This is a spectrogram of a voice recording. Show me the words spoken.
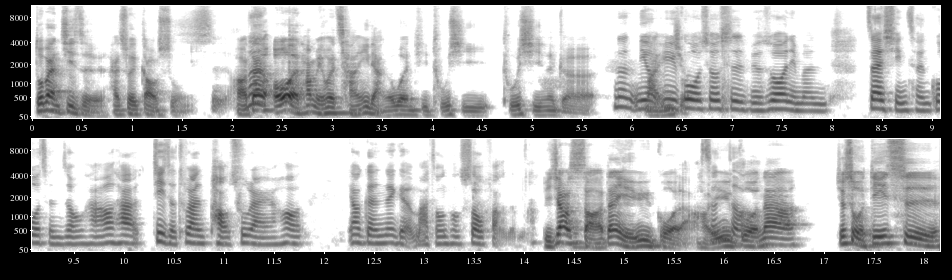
多半记者还是会告诉你，是好，但偶尔他们也会藏一两个问题，突袭突袭那个。那你有遇过，就是比如说你们在行程过程中，然后他记者突然跑出来，然后要跟那个马总统受访的吗？比较少，但也遇过了，好，遇过。那就是我第一次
